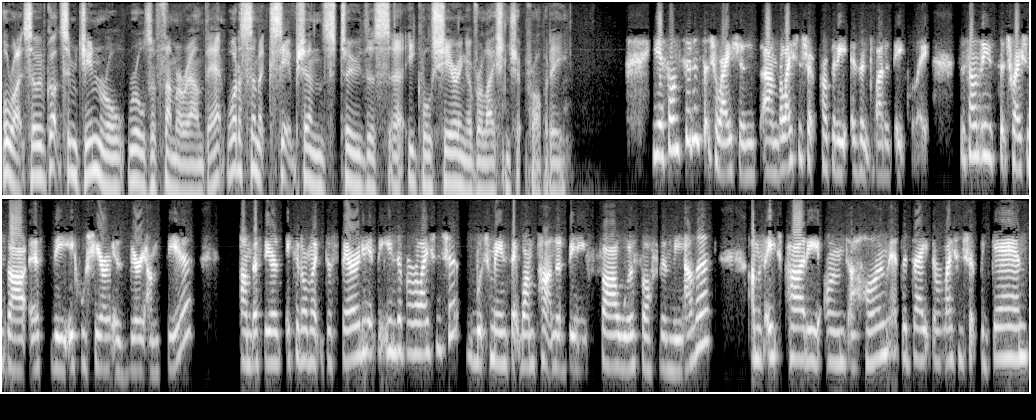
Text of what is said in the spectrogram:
All right, so we've got some general rules of thumb around that. What are some exceptions to this uh, equal sharing of relationship property? Yes, on certain situations, um, relationship property isn't divided equally. So some of these situations are if the equal sharing is very unfair, um, if there is economic disparity at the end of a relationship, which means that one partner would be far worse off than the other, um, if each party owned a home at the date the relationship began,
